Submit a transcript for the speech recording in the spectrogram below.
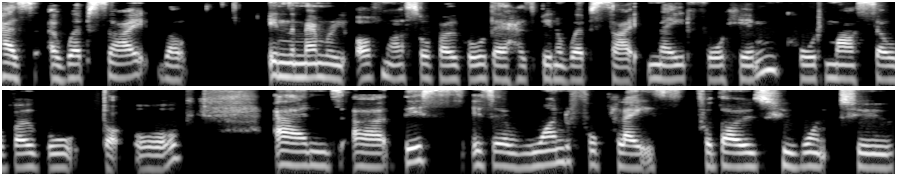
has a website, well, in the memory of Marcel Vogel, there has been a website made for him called marcelvogel.org. And uh, this is a wonderful place for those who want to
